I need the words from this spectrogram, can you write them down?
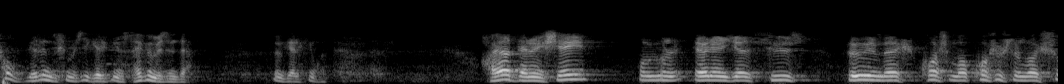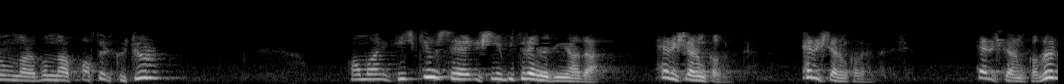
Çok derin düşünmesi gerekiyor. Hepimizin de. Gerekiyor Hayat denen şey oyun, eğlence, süs, övülme, koşma, koşuşturma, şunlar, bunlar patır kütür. Ama hiç kimse işini bitiremiyor dünyada. Her iş yarım kalır. Her iş yarım kalır. Her iş yarım kalır.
